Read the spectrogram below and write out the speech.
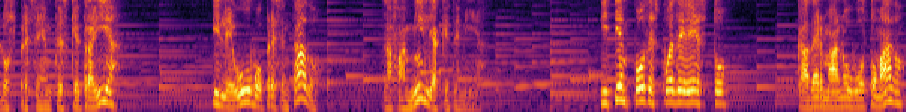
los presentes que traía y le hubo presentado la familia que tenía. Y tiempo después de esto, cada hermano hubo tomado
